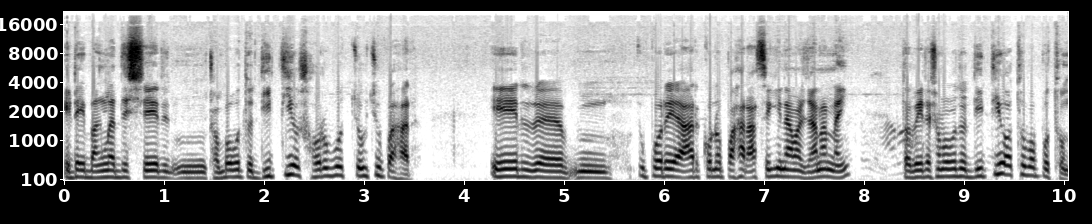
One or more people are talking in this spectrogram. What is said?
এটাই বাংলাদেশের সম্ভবত দ্বিতীয় সর্বোচ্চ উঁচু পাহাড়। এর উপরে আর কোনো পাহাড় আছে কিনা আমার জানা নাই। তবে এটা সম্ভবত দ্বিতীয় অথবা প্রথম।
